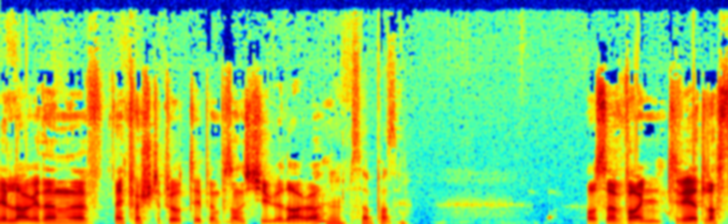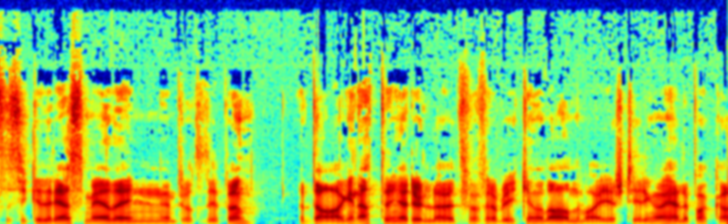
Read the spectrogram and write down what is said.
Vi laget den, den første prototypen på sånn 20 dager. Mm, såpass, ja. Og så vant vi et lastesykkelrace med den prototypen. Dagen etter den rulla ut fra fabrikken, og da hadde den wirestyring og hele pakka.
